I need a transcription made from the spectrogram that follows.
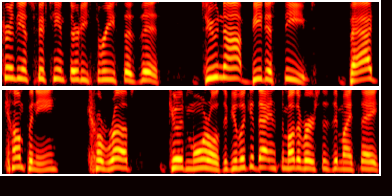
Corinthians 15 33 says this Do not be deceived. Bad company corrupts good morals. If you look at that in some other verses, it might say,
